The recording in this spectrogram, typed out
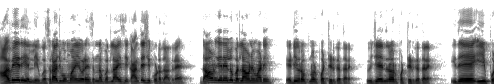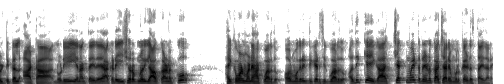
ಹಾವೇರಿಯಲ್ಲಿ ಬಸವರಾಜ ಬೊಮ್ಮಾಯಿಯವ್ರ ಹೆಸರನ್ನ ಬದಲಾಯಿಸಿ ಕಾಂತೇಶಿ ಕೊಡೋದಾದರೆ ದಾವಣಗೆರೆಯಲ್ಲೂ ಬದಲಾವಣೆ ಮಾಡಿ ಯಡಿಯೂರಪ್ಪನವ್ರು ಪಟ್ಟಿಡ್ಕೋತಾರೆ ವಿಜಯೇಂದ್ರ ಅವ್ರು ಪಟ್ಟಿಡ್ಕೋತಾರೆ ಇದೇ ಈ ಪೊಲಿಟಿಕಲ್ ಆಟ. ನೋಡಿ ಏನಾಗ್ತಾ ಇದೆ, ಆ ಕಡೆ ಈಶ್ವರಪ್ಪನವ್ರಿಗೆ ಯಾವ ಕಾರಣಕ್ಕೂ ಹೈಕಮಾಂಡ್ ಮಣೆ ಹಾಕಬಾರ್ದು, ಅವ್ರ ಮಗನಿಗೆ ಟಿಕೆಟ್ ಸಿಗಬಾರ್ದು. ಅದಕ್ಕೆ ಈಗ ಚೆಕ್ಮೇಟ್ ರೇಣುಕಾಚಾರ್ಯ ಮೂಲಕ ಇಡಿಸ್ತಾ ಇದ್ದಾರೆ.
